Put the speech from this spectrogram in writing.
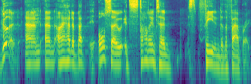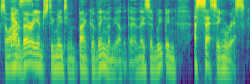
good. And and I had a but also it's starting to s- feed into the fabric. So I had a very interesting meeting with the Bank of England the other day, and they said we've been assessing risk,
